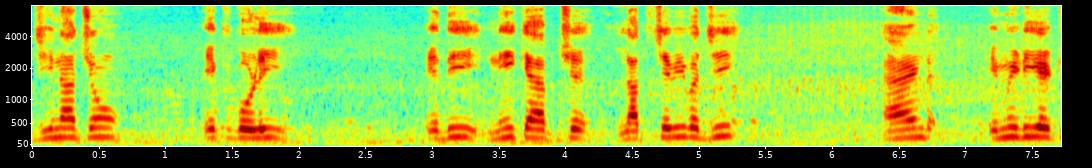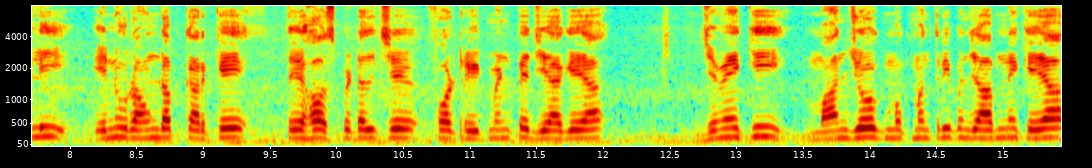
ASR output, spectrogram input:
ਜਿਨ੍ਹਾਂ ਚੋਂ ਇੱਕ ਗੋਲੀ ਇਹਦੀ ਨੀ ਕੈਪ 'ਚ ਲੱਤ 'ਚ ਵੀ ਵੱਜੀ ਐਂਡ ਇਮੀਡੀਏਟਲੀ ਇਹਨੂੰ ਰਾਉਂਡ ਅਪ ਕਰਕੇ ਤੇ ਹਸਪੀਟਲ 'ਚ ਫॉर ਟ੍ਰੀਟਮੈਂਟ ਭੇਜਿਆ ਗਿਆ। ਜਿਵੇਂ ਕਿ ਮਾਨਯੋਗ ਮੁੱਖ ਮੰਤਰੀ ਪੰਜਾਬ ਨੇ ਕਿਹਾ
